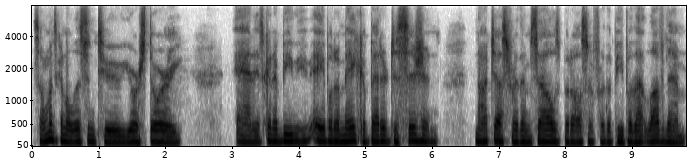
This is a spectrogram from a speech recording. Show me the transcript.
someone's going to listen to your story and it's going to be able to make a better decision not just for themselves, but also for the people that love them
